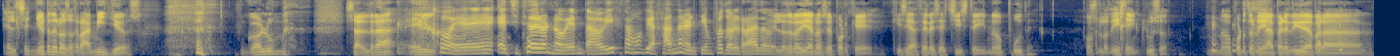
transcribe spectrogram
El Señor de los Gramillos, Gollum, saldrá el... Joder, el chiste de los 90. Hoy estamos viajando en el tiempo todo el rato. El otro día no sé por qué quise hacer ese chiste y no pude. Os lo dije incluso una oportunidad perdida para,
